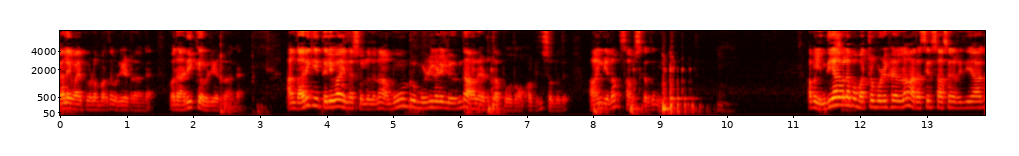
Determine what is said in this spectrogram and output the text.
வேலைவாய்ப்பு விளம்பரத்தை வெளியிடுறாங்க. ஒரு அறிக்கை வெளியிடுறாங்க. அந்த அறிக்கை தெளிவாக என்ன சொல்லுதுன்னா மூன்று மொழிகளில் இருந்து ஆளை எடுத்தால் போதும் அப்படின்னு சொல்லுது. ஆங்கிலம் சமஸ்கிருதம் ஹிந்தி அப்போ இந்தியாவில் இப்போ மற்ற மொழிகள் எல்லாம் அரசியல் சாசன ரீதியாக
